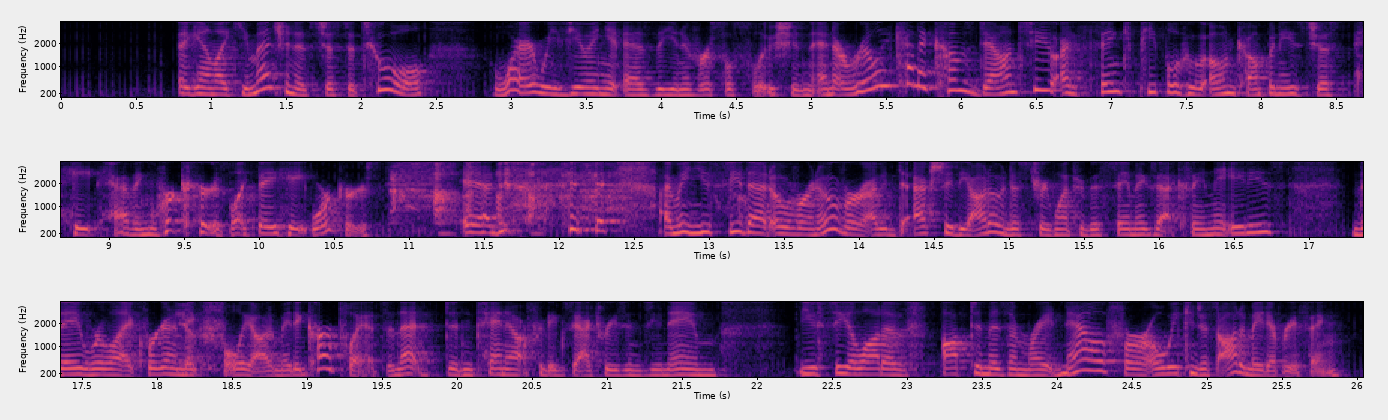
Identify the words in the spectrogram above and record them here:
again, like you mentioned, it's just a tool, why are we viewing it as the universal solution? And it really kind of comes down to I think people who own companies just hate having workers, like they hate workers. and I mean, you see that over and over. I mean, actually, the auto industry went through the same exact thing in the 80s. They were like, we're going to yep. make fully automated car plants. And that didn't pan out for the exact reasons you name. You see a lot of optimism right now for, oh, we can just automate everything.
